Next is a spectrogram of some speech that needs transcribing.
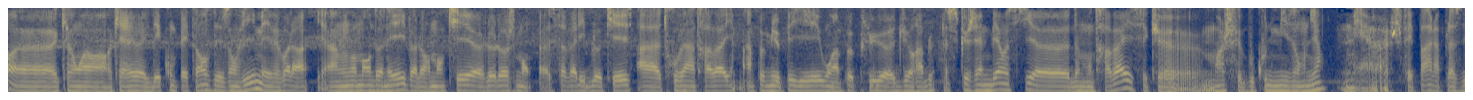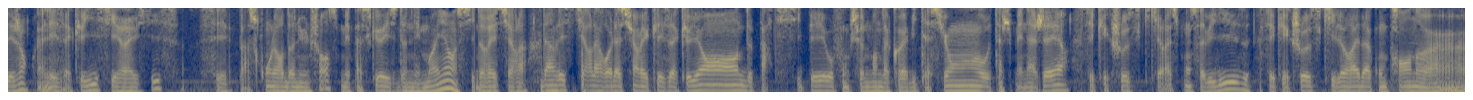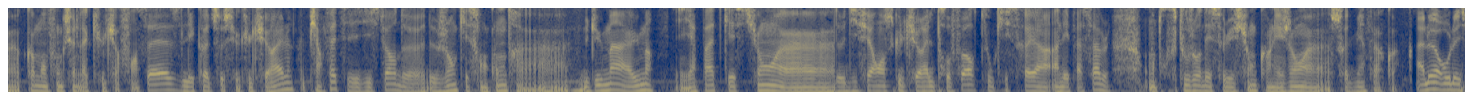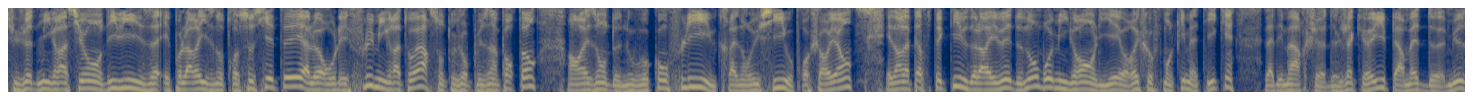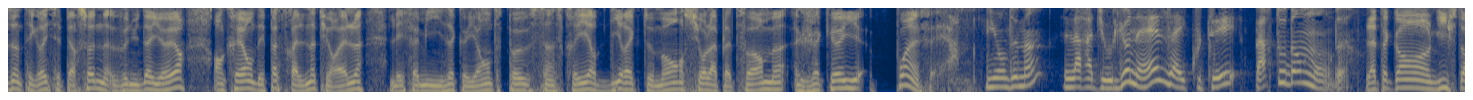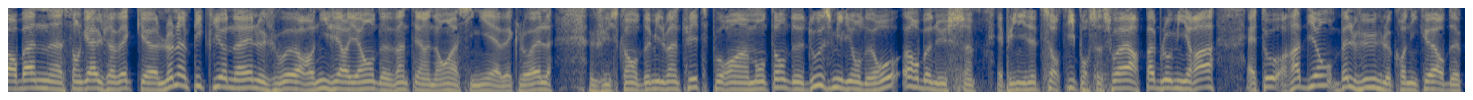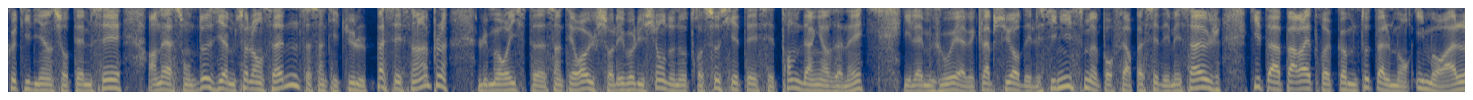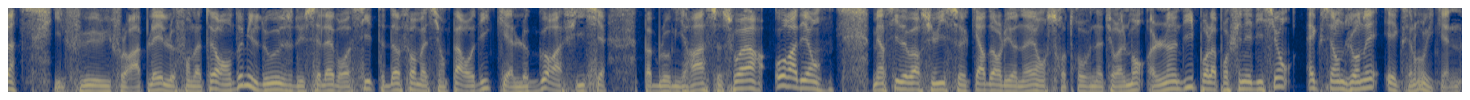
qui, ont, qui arrivent avec des compétences, des envies, mais voilà, à un moment donné, il va leur manquer le logement. ça va les bloquer à trouver un travail un peu mieux payé ou un peu plus durable. Ce que j'aime bien aussi dans mon travail, c'est que moi, je fais beaucoup de mise en lien, mais je fais pas à la place des gens les accueillis, s'ils réussissent, c'est parce qu'on leur donne une chance, mais parce qu'ils se donnent les moyens aussi de réussir là. D'investir la relation avec les accueillants, de participer au fonctionnement de la cohabitation, aux tâches ménagères. C'est quelque chose qui responsabilise, c'est quelque chose qui leur aide à comprendre euh, comment fonctionne la culture française, les codes socioculturels. Puis en fait, c'est des histoires de, de, gens qui se rencontrent euh, d'humain à humain. Il n'y a pas de question euh, de différence culturelle trop forte ou qui serait indépassable. On trouve toujours des solutions quand les gens souhaitent bien faire. Quoi. À l'heure où les sujets de migration divise et polarise notre société à l'heure où les flux migratoires sont toujours plus importants en raison de nouveaux conflits, Ukraine-Russie ou Proche-Orient, et dans la perspective de l'arrivée de nombreux migrants liés au réchauffement climatique, la démarche de J'accueille permet de mieux intégrer ces personnes venues d'ailleurs en créant des passerelles naturelles. Les familles accueillantes peuvent s'inscrire directement sur la plateforme j'accueille.fr. Lyon demain? La radio lyonnaise a écouté partout dans le monde. L'attaquant Gift Orban s'engage avec l'Olympique lyonnais. Le joueur nigérian de 21 ans a signé avec l'OL jusqu'en 2028 pour un montant de 12 millions d'euros hors bonus. Et puis une idée de sortie pour ce soir, Pablo Mira est au Radiant Bellevue. Le chroniqueur de quotidien sur TMC en est à son deuxième seul en scène. Ça s'intitule Passé simple. L'humoriste s'interroge sur l'évolution de notre société ces 30 dernières années. Il aime jouer avec l'absurde et le cynisme pour faire passer des messages, quitte à apparaître comme totalement immoral. Il fut, il faut le rappeler, le fondateur en 2012 du célèbre site d'information parodique Le Gorafi. Pablo Mira ce soir au Radiant. Merci d'avoir suivi ce quart d'heure lyonnais. On se retrouve naturellement lundi pour la prochaine édition. Excellente journée et excellent week-end.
